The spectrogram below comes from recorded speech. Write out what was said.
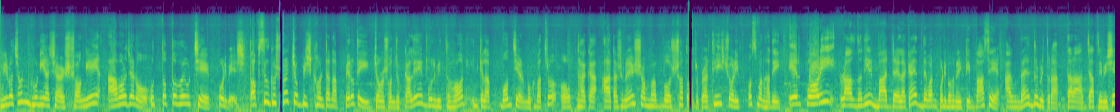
নির্বাচন ঘনিয়ে আসার সঙ্গে আবার যেন উত্তপ্ত হয়ে উঠছে পরিবেশ। তফসিল ঘোষণার চব্বিশ ঘণ্টা না পেরোতেই জনসংযোগকালে গুলিবিদ্ধ হন ইনকেলাব মঞ্চের মুখপাত্র ও ঢাকা আট আসনের সম্ভাব্য স্বতন্ত্র প্রার্থী শরীফ ওসমান হাদি। এরপরই রাজধানীর বাড্ডা এলাকায় দেওয়ান পরিবহনের একটি বাসে আগুন দেয় দুর্বৃত্তরা। তারা যাত্রী বেশে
